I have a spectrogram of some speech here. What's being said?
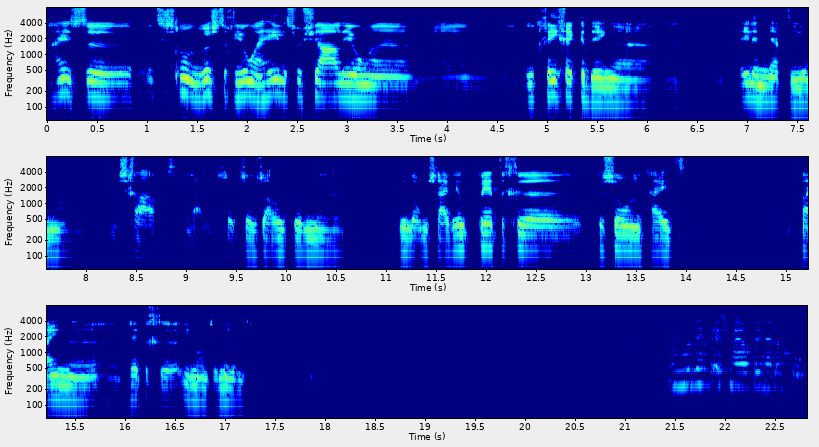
hij is, het is gewoon een rustige jongen, hele sociale jongen. doet geen gekke dingen. hele nette jongen, beschaafd. Ja, zo zou ik hem willen omschrijven. Heel prettige persoonlijkheid, uh, fijne, prettige iemand om mee om te gaan. Ja. En hoe ligt Esmael binnen de groep?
